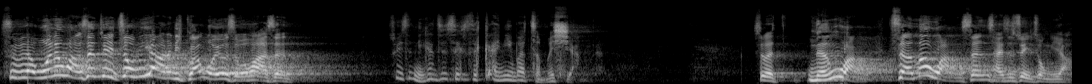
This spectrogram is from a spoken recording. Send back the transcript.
是不是？我能往生最重要的，你管我用什么化身？所以说，你看这这个这概念，不知道怎么想的。是不是？能往怎么往生才是最重要？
